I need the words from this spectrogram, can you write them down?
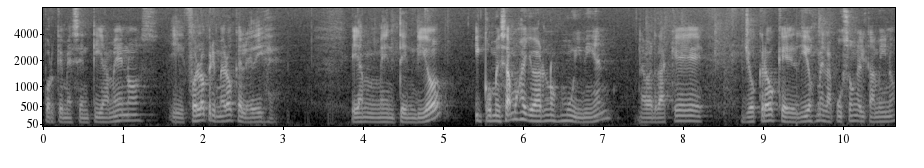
porque me sentía menos, y fue lo primero que le dije. Ella me entendió y comenzamos a llevarnos muy bien. La verdad que yo creo que Dios me la puso en el camino.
